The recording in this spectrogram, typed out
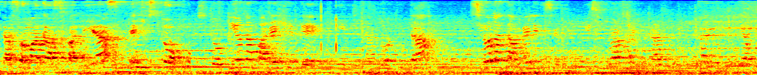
στα σώματα ασφαλείας έχει στόχο, στο οποίο να παρέχεται η δυνατότητα σε όλα τα μέλη της Εθνικής Φράσης να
